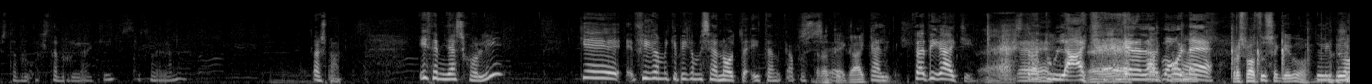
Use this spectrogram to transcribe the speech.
σταυρο, όχι Σταυρουλάκη, πώς το λέγανε. Τέλος πάντων. Ήρθε μια σχολή και φύγαμε και πήγαμε σε ανώτατα. Ήταν κάπως... ε, Στρατηγάκι, καλή- μήπως. Στρατηγάκι. Στρατουλάκι. Ε, για να πω, ναι. Προσπαθούσα κι εγώ. Λοιπόν.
